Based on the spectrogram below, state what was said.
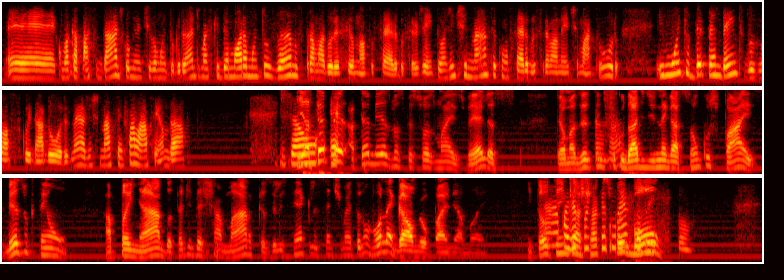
é, com uma capacidade cognitiva muito grande, mas que demora muitos anos para amadurecer o nosso cérebro, Sergê. Então, a gente nasce com um cérebro extremamente imaturo e muito dependente dos nossos cuidadores, né? A gente nasce sem falar, sem andar. Então, e até, é- até mesmo as pessoas mais velhas têm, às vezes, têm Aham. dificuldade de negação com os pais, mesmo que tenham apanhado, até de deixar marcas, eles têm aquele sentimento: eu não vou negar o meu pai e minha mãe. Então ah, eu tenho que é achar que isso foi bom. Isso.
